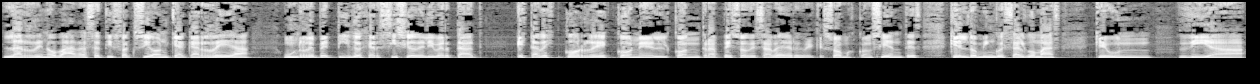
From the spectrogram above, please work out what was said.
la renovada satisfacción que acarrea un repetido ejercicio de libertad, esta vez corre con el contrapeso de saber, de que somos conscientes, que el domingo es algo más que un día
